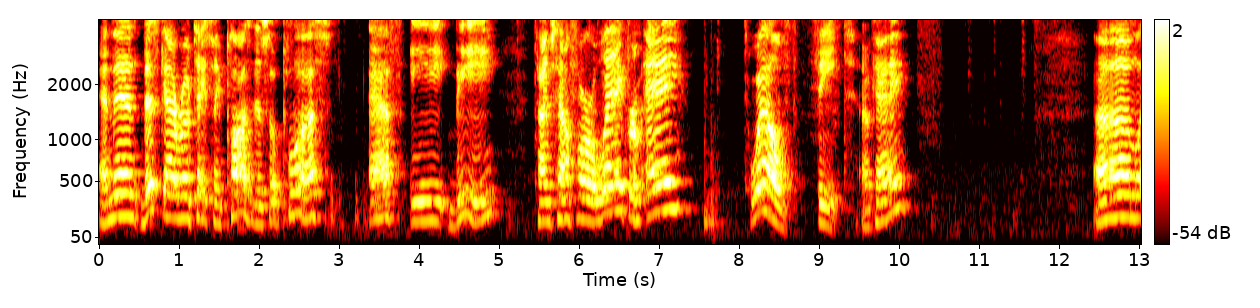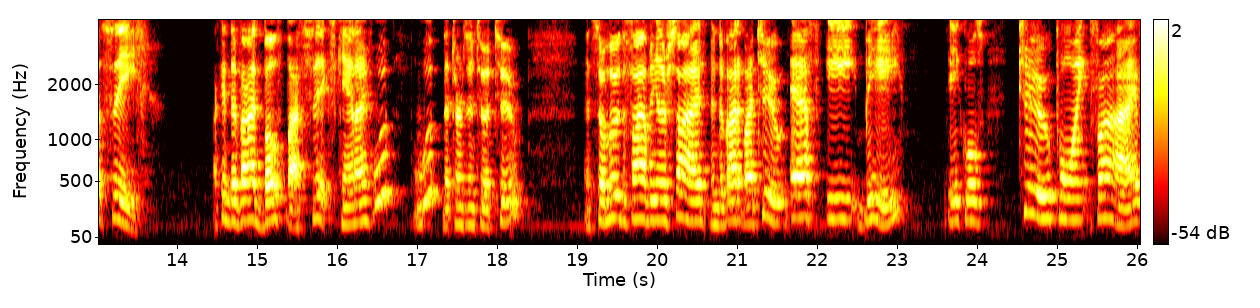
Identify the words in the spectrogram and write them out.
And then this guy rotates me positive, so plus FEB times how far away from A? 12 feet. Okay. Um, let's see. I can divide both by 6, can I? Whoop, whoop. That turns into a 2. And so move the 5 to the other side and divide it by 2. FEB equals 2.5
